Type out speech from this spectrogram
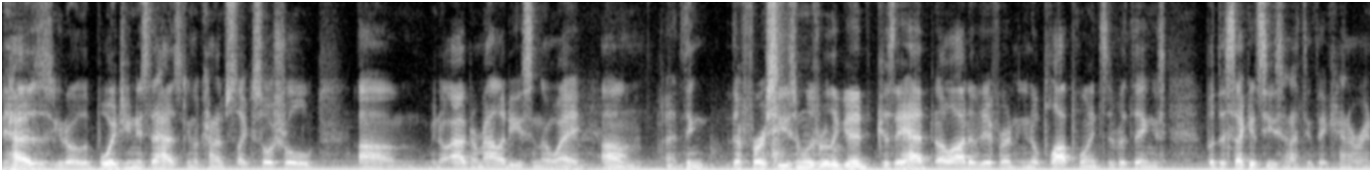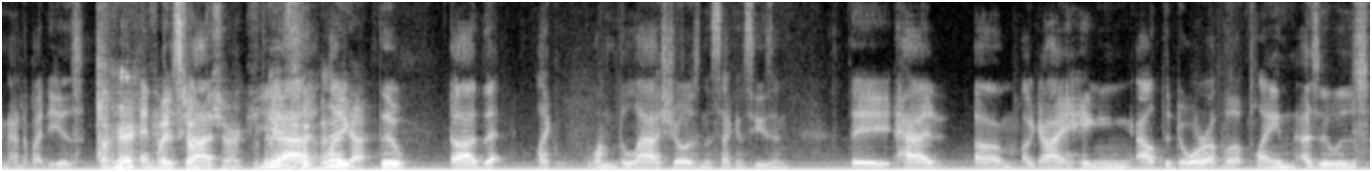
it has you know the boy genius that has you know kind of like social um, you know abnormalities in their way. Um, I think the first season was really good because they had a lot of different you know plot points, different things. But the second season, I think they kind of ran out of ideas. Okay. And kind of just jumped got- the shark. Yeah, like yeah. the uh, the like one of the last shows in the second season, they had um, a guy hanging out the door of a plane as it was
